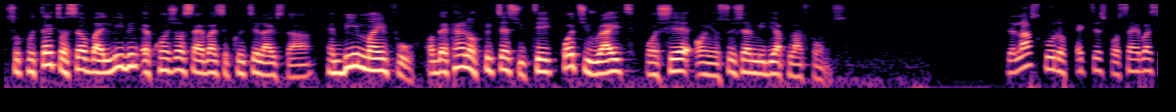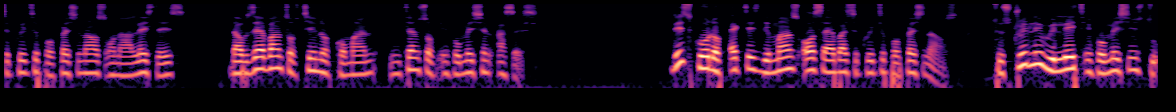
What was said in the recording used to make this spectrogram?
So protect yourself by living a conscious cybersecurity lifestyle and being mindful of the kind of pictures you take, what you write or share on your social media platforms. The last code of ethics for cybersecurity professionals on our list is the observance of chain of command in terms of information access. This code of ethics demands all cybersecurity professionals to strictly relate information to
